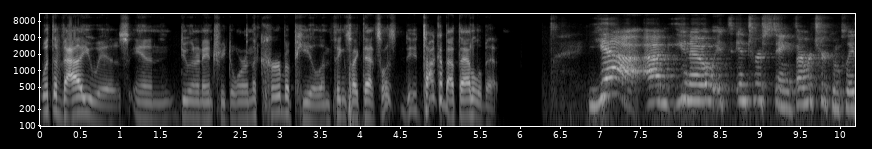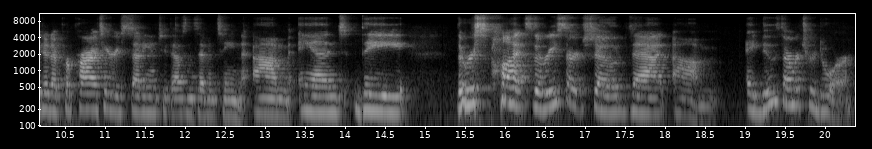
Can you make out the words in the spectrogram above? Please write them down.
what the value is in doing an entry door and the curb appeal and things like that. So let's talk about that a little bit. Yeah, um, you know, it's interesting. Therma-Tru completed a proprietary study in 2017, um, and the the response, the research showed that um, a new Therma-Tru door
